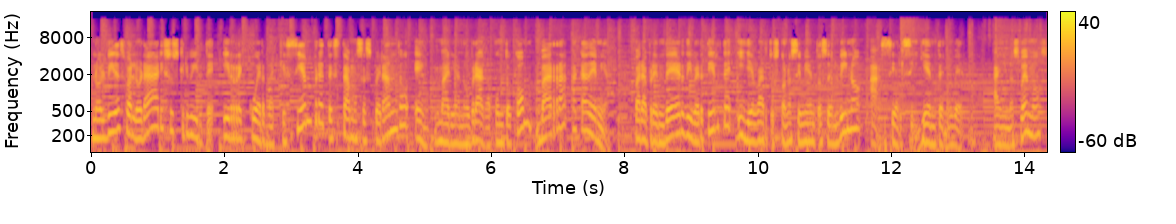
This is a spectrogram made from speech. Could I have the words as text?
No olvides valorar y suscribirte y recuerda que siempre te estamos esperando en marianobraga.com barra academia para aprender, divertirte y llevar tus conocimientos del vino hacia el siguiente nivel. Ahí nos vemos.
